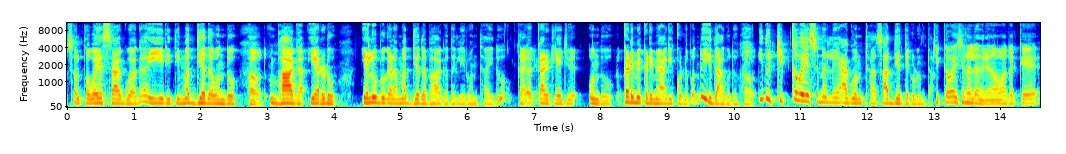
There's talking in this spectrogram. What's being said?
ಸ್ವಲ್ಪ ವಯಸ್ಸಾಗುವಾಗ ಈ ರೀತಿ ಮಧ್ಯದ ಒಂದು ಹೌದು. ಭಾಗ ಎರಡು ಎಲುಬುಗಳ ಮಧ್ಯದ ಭಾಗದಲ್ಲಿರುವಂತಹ ಇದು ಕಾರ್ಟ್ಲೇಜ್ ಒಂದು ಕಡಿಮೆ ಕಡಿಮೆ ಆಗಿಕೊಂಡು ಬಂದು ಇದಾಗುದು. ಇದು ಚಿಕ್ಕ ವಯಸ್ಸಿನಲ್ಲೇ ಆಗುವಂತಹ ಸಾಧ್ಯತೆಗಳುಂಟು. ಚಿಕ್ಕ ವಯಸ್ಸಿನಲ್ಲಿ ಅಂದ್ರೆ ನಾವು ಅದಕ್ಕೆ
